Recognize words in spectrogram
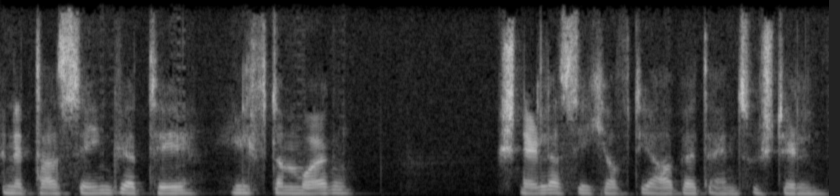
Eine Tasse Ingwertee hilft am Morgen, schneller sich auf die Arbeit einzustellen.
